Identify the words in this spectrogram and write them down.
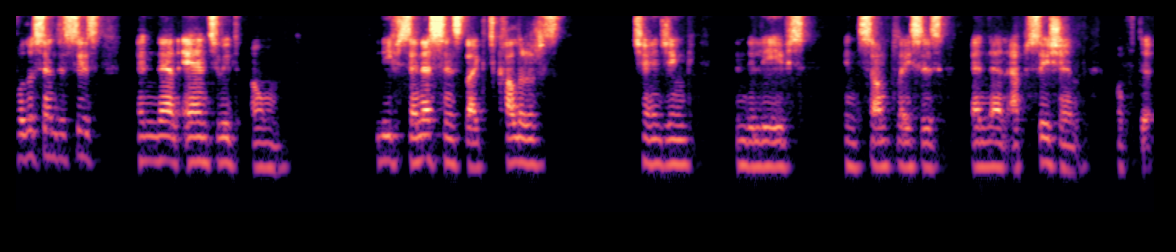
photosynthesis, and then ends with um, leaf senescence like colors changing in the leaves in some places, and then abscission of the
